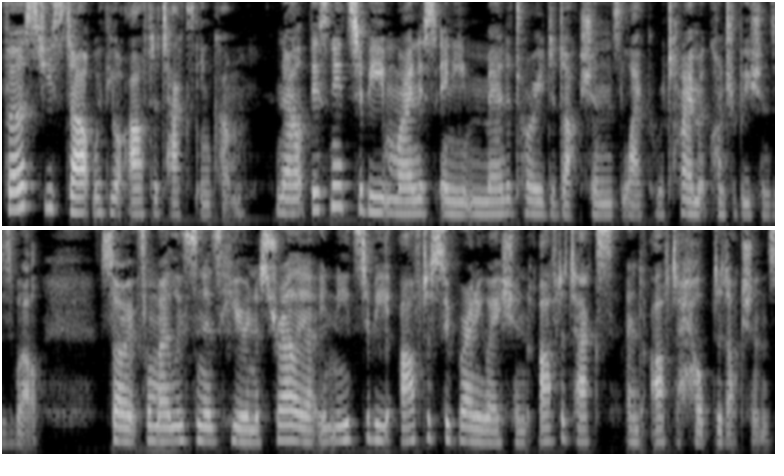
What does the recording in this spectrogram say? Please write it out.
First, you start with your after tax income. Now, this needs to be minus any mandatory deductions like retirement contributions as well. So, for my listeners here in Australia, it needs to be after superannuation, after tax, and after HELP deductions.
